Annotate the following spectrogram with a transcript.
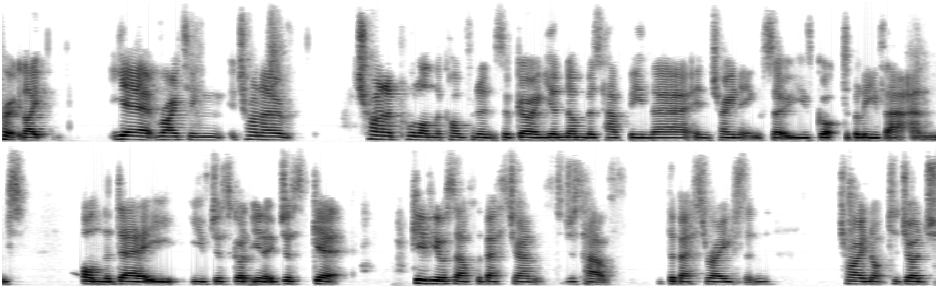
like, yeah, writing, trying to trying to pull on the confidence of going your numbers have been there in training so you've got to believe that. And on the day you've just got you know just get give yourself the best chance to just have the best race. And try not to judge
